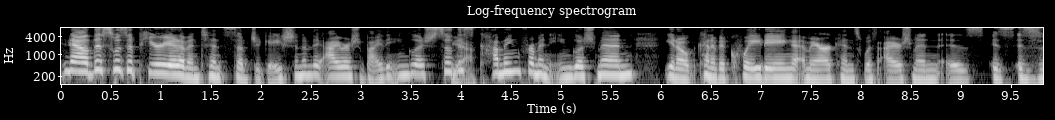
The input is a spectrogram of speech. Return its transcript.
now this was a period of intense subjugation of the Irish by the English. So this Yeah. coming from an Englishman, you know, kind of equating Americans with Irishmen is is is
